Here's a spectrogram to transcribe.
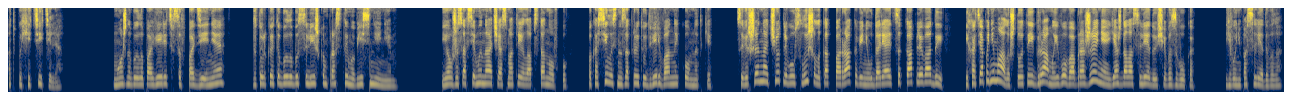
от похитителя. Можно было поверить в совпадение, да только это было бы слишком простым объяснением. Я уже совсем иначе осмотрела обстановку, покосилась на закрытую дверь ванной комнатки. Совершенно отчетливо услышала, как по раковине ударяется капля воды, и хотя понимала, что это игра моего воображения, я ждала следующего звука. Его не последовало.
